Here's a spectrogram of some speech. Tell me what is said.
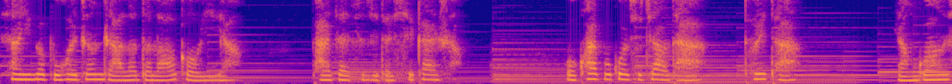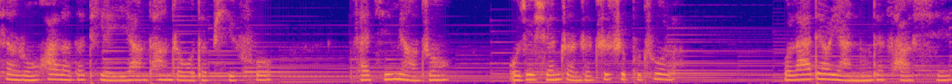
像一个不会挣扎了的老狗一样，趴在自己的膝盖上。我快步过去叫他，推他。阳光像融化了的铁一样烫着我的皮肤，才几秒钟，我就旋转着支持不住了。我拉掉雅奴的草席，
